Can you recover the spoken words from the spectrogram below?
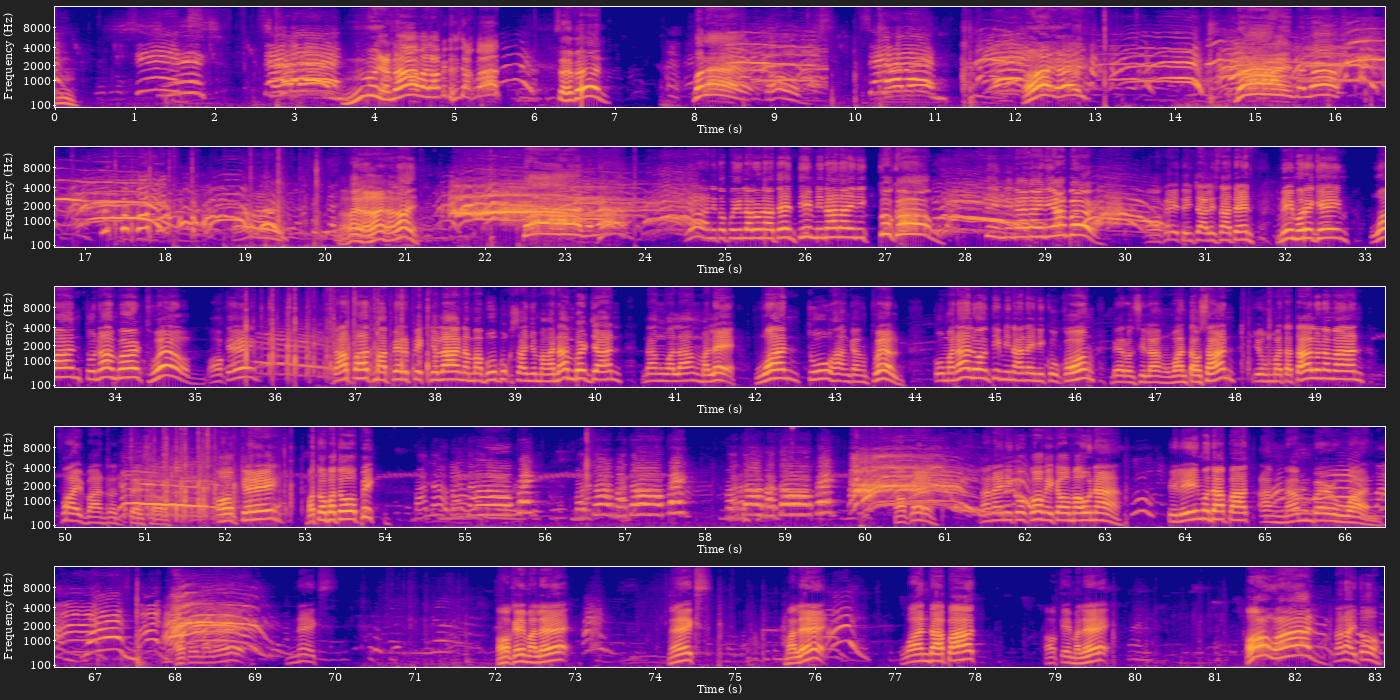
Mm. Six! Seven! Mm, yan na! Malapit na si jackpot! Seven! Mali! Oh. Seven! Eight! Ay, eight! Nine! Ala! Ay! Nanay, nanay, nanay! Ten! Ala! Yan, ito po yung laro natin. Team ni nanay ni Kukong! Team ni nanay ni Amber! Okay, ito yung challenge natin. Memory game 1 to number 12. Okay? Dapat ma-perfect nyo lang na mabubuksan yung mga number dyan nang walang mali. 1, 2 hanggang 12. Kung manalo ang team ni Nanay ni Kukong, meron silang 1,000. Yung matatalo naman, 500 pesos. Okay? Bato, bato, pick! Bato, bato, pick! Bato, bato, pick! Bato, bato, pick! Okay. Nanay ni Kukong, ikaw mauna. Piliin mo dapat ang number 1. One! Okay, mali. Next. Okay, mali. Next. Mali. One dapat. Okay, mali. Oh, one! Nanay, ito.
